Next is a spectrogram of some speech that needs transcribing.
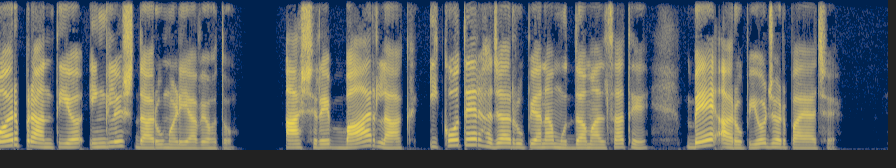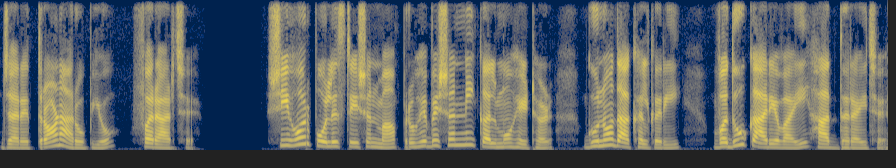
પરપ્રાંતીય ઇંગ્લિશ દારૂ મળી આવ્યો હતો. આશરે બાર લાખ ઇકોતેર હજાર રૂપિયાના મુદ્દામાલ સાથે બે આરોપીઓ ઝડપાયા છે, જ્યારે ત્રણ આરોપીઓ ફરાર છે. શિહોર પોલીસ સ્ટેશનમાં પ્રોહિબિશનની કલમો હેઠળ ગુનો દાખલ કરી વધુ કાર્યવાહી હાથ ધરાઈ છે.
